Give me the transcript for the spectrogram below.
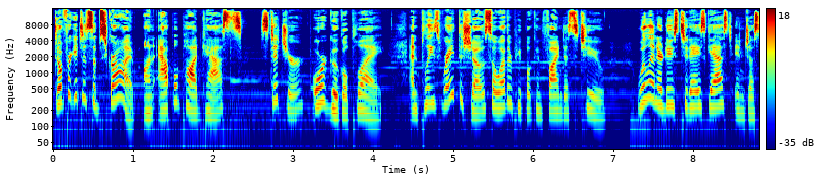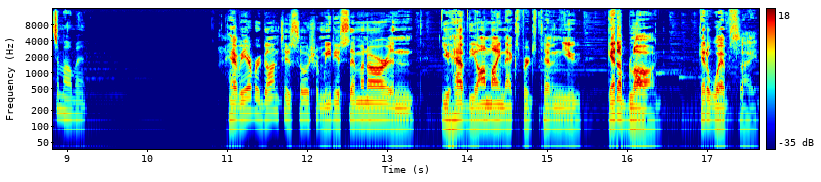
Don't forget to subscribe on Apple Podcasts, Stitcher, or Google Play. And please rate the show so other people can find us too. We'll introduce today's guest in just a moment. Have you ever gone to a social media seminar and you have the online experts telling you, get a blog, get a website,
